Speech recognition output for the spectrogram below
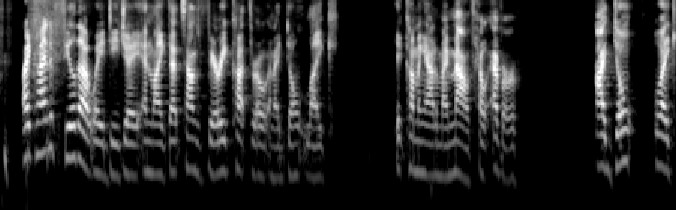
I kind of feel that way, DJ, and like that sounds very cutthroat, and I don't like it coming out of my mouth. However, I don't like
